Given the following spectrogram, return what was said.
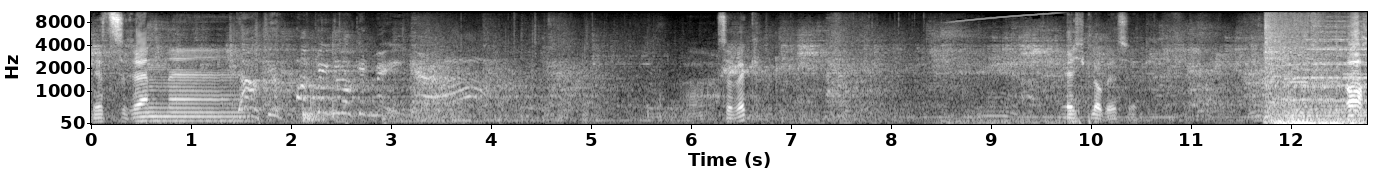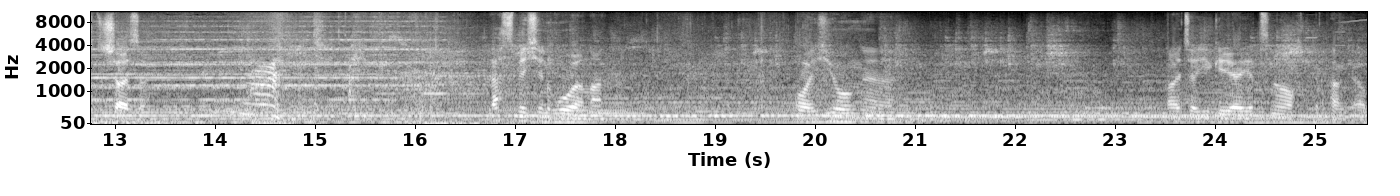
Jetzt rennen... Don't you fucking look at me! Ist er weg? Ja, ich glaube, er ist weg. Ach du Scheiße. Lass mich in Ruhe, Mann. Oh, Junge. Alter, hier geht ja jetzt noch der Punk ab.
